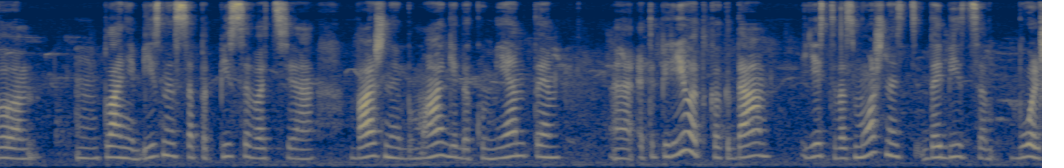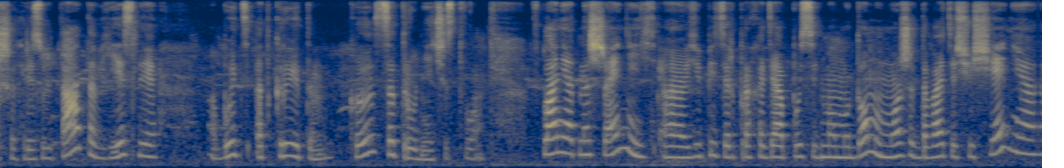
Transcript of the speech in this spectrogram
в плане бизнеса, подписывать э, важные бумаги, документы. Э, это период, когда есть возможность добиться больших результатов, если быть открытым к сотрудничеству. В плане отношений э, Юпитер, проходя по седьмому дому, может давать ощущение,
